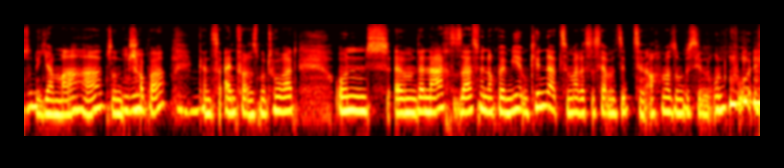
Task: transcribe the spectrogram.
so eine Yamaha, so ein Chopper, ganz einfaches Motorrad. Und ähm, danach saßen wir noch bei mir im Kinderzimmer. Das ist ja mit 17 auch immer so ein bisschen uncool.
